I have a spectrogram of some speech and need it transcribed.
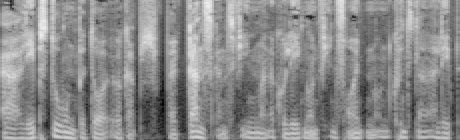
erlebst du und habe ich bei ganz, ganz vielen meiner Kollegen und vielen Freunden und Künstlern erlebt,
